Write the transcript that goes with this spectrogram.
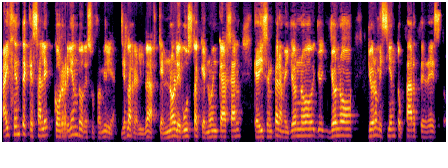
Hay gente que sale corriendo de su familia, y es la realidad, que no le gusta, que no encajan, que dicen, espérame, yo no, yo, yo no, yo no me siento parte de esto,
